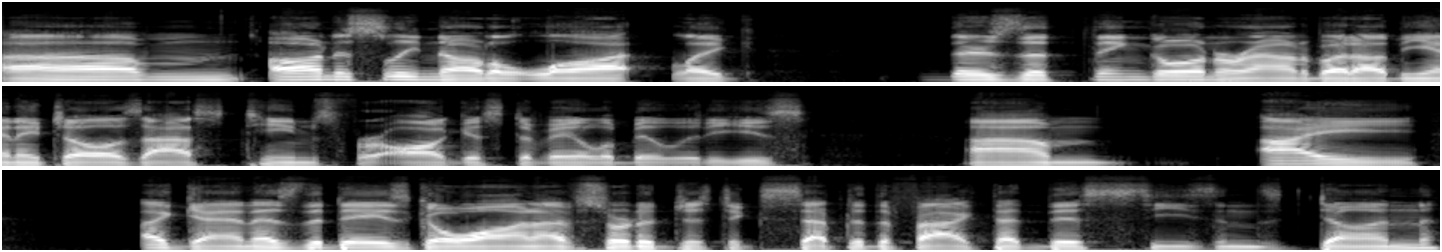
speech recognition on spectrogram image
Um, honestly, not a lot. Like, there's a thing going around about how the NHL has asked teams for August availabilities. Um, I, again, as the days go on, I've sort of just accepted the fact that this season's done.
